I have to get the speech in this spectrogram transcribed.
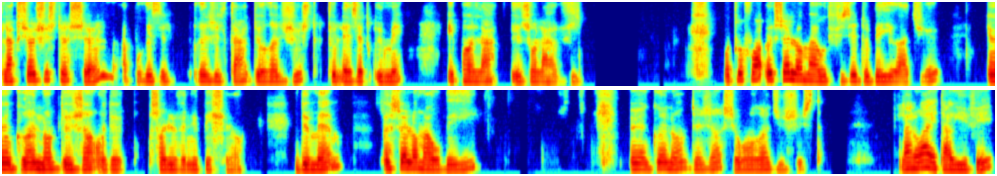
l'action juste d'un seul a pour résultat de rendre juste tous les êtres humains et par là, ils ont la vie. Autrefois, un seul homme a refusé d'obéir à Dieu et un grand nombre de gens sont devenus pécheurs. De même, un seul homme a obéi, et un grand nombre de gens seront rendus justes. La loi est arrivée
